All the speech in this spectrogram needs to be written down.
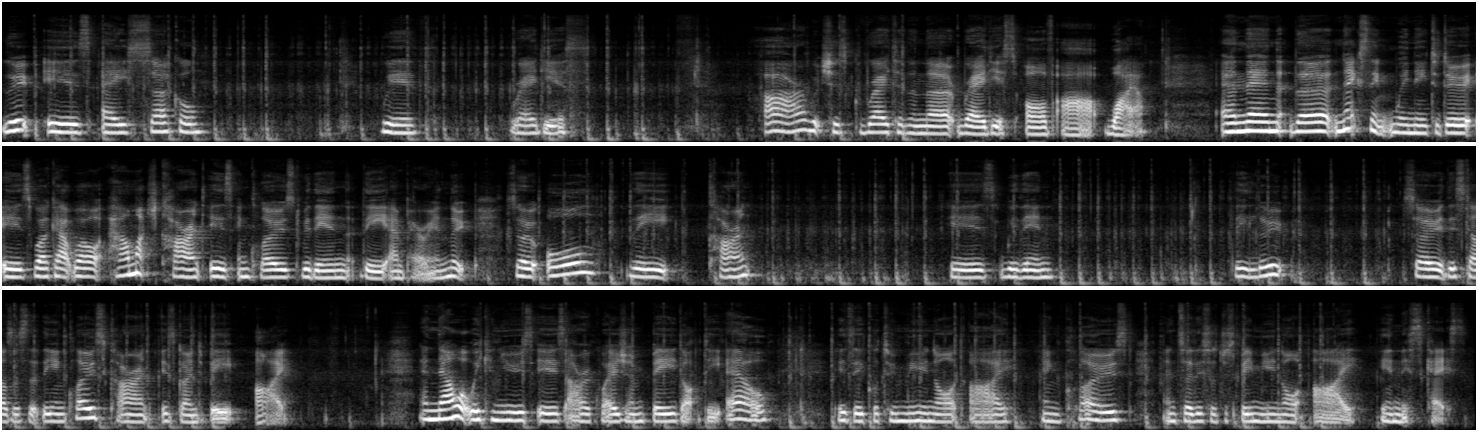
loop is a circle with radius r, which is greater than the radius of our wire. And then the next thing we need to do is work out, well, how much current is enclosed within the Amperian loop. So all the current is within the loop. So this tells us that the enclosed current is going to be I. And now what we can use is our equation B dot dl is equal to mu naught I enclosed. And so this will just be mu naught I in this case.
